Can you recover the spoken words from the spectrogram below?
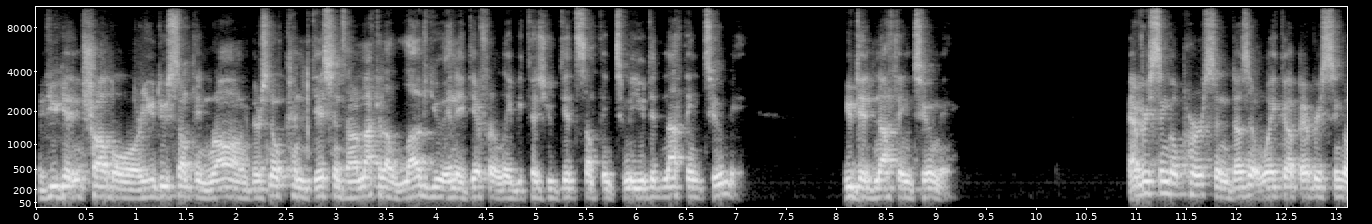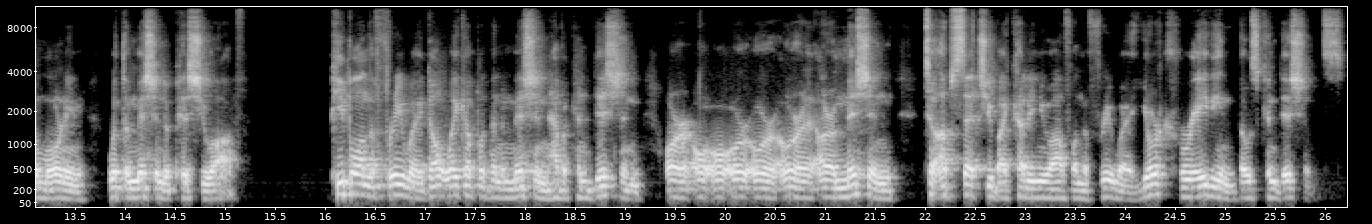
If you get in trouble or you do something wrong, there's no conditions. I'm not going to love you any differently because you did something to me. You did nothing to me. You did nothing to me. Every single person doesn't wake up every single morning with a mission to piss you off. People on the freeway don't wake up with an mission, have a condition or, or, or, or, or, or a mission to upset you by cutting you off on the freeway. You're creating those conditions.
